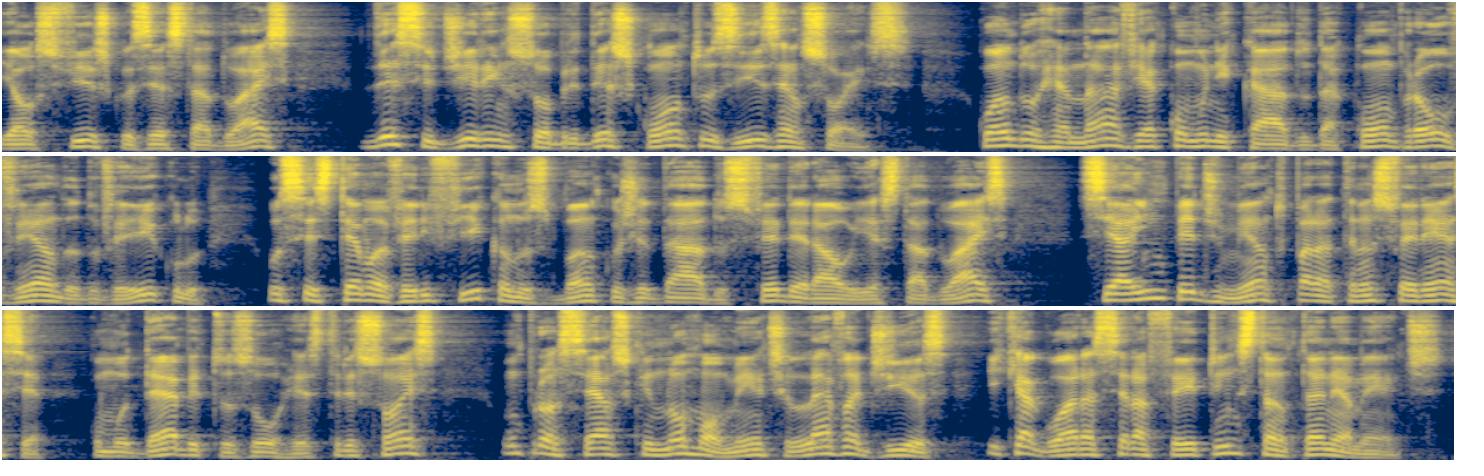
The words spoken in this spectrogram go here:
e aos fiscos estaduais decidirem sobre descontos e isenções. Quando o Renave é comunicado da compra ou venda do veículo, o sistema verifica nos bancos de dados federal e estaduais se há impedimento para transferência, como débitos ou restrições, um processo que normalmente leva dias e que agora será feito instantaneamente.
